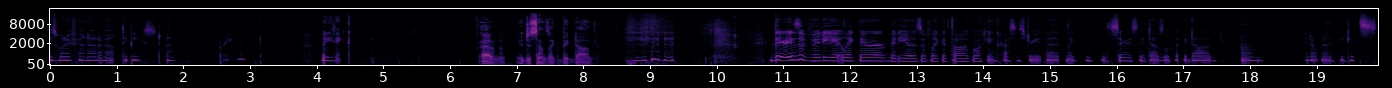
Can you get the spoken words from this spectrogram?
is what I found out about the Beast of Bray Road. What do you think? I don't know. It just sounds like a big dog. there is a video, like there are videos of like a dog walking across the street that like seriously does look like a dog. Um, I don't really think it's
